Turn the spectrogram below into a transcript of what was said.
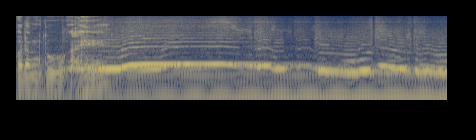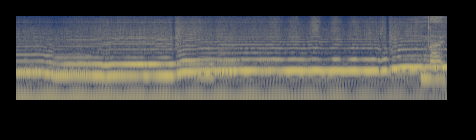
परंतु आहे? नाही.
